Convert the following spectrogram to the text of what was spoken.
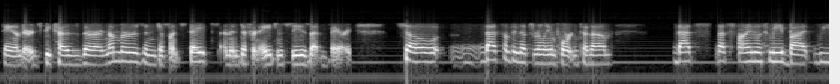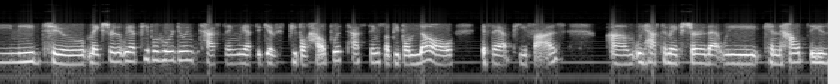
standards because there are numbers in different states and in different agencies that vary. So that's something that's really important to them. That's that's fine with me, but we need to make sure that we have people who are doing testing. We have to give people help with testing so people know if they have PFAS. Um, we have to make sure that we can help these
